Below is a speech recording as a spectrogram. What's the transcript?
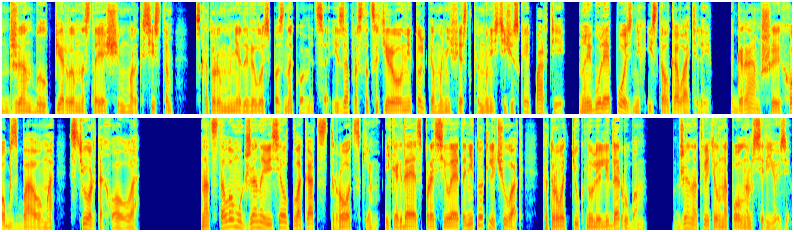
Джен был первым настоящим марксистом, с которым мне довелось познакомиться, и запросто цитировал не только манифест коммунистической партии, но и более поздних истолкователей. Грамши, Хобсбаума, Стюарта Холла. Над столом у Джена висел плакат с Троцким, и когда я спросила, это не тот ли чувак, которого тюкнули ледорубом, Джен ответил на полном серьезе.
